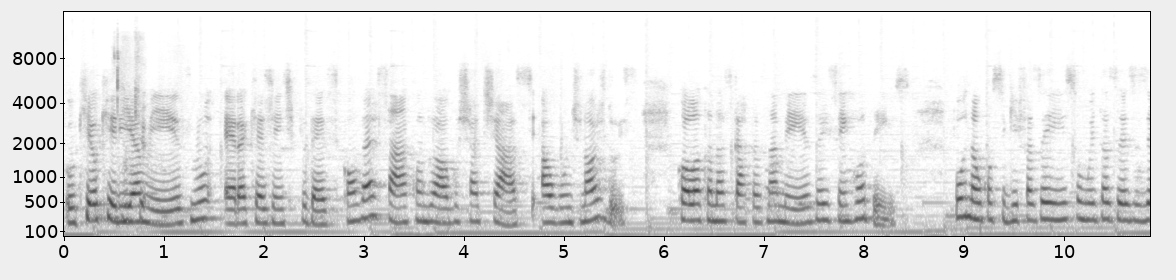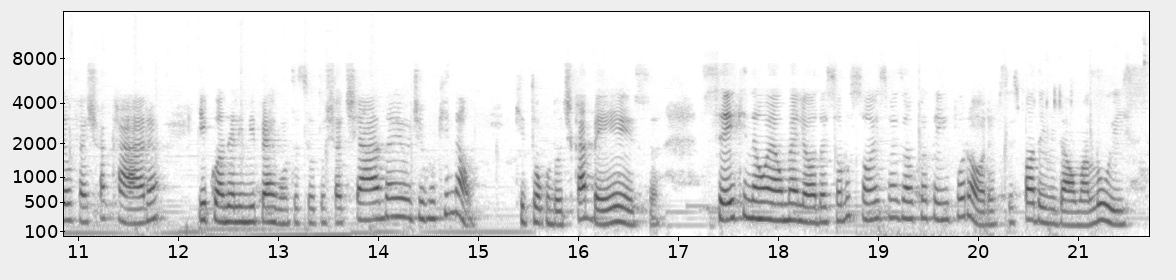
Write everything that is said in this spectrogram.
O que eu queria que... mesmo era que a gente pudesse conversar quando algo chateasse algum de nós dois, colocando as cartas na mesa e sem rodeios. Por não conseguir fazer isso, muitas vezes eu fecho a cara e quando ele me pergunta se eu tô chateada, eu digo que não, que tô com dor de cabeça. Sei que não é o melhor das soluções, mas é o que eu tenho por hora. Vocês podem me dar uma luz?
